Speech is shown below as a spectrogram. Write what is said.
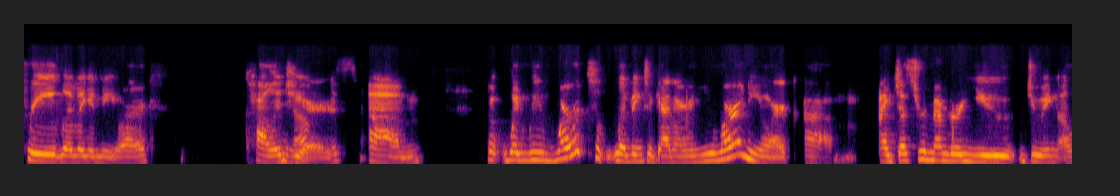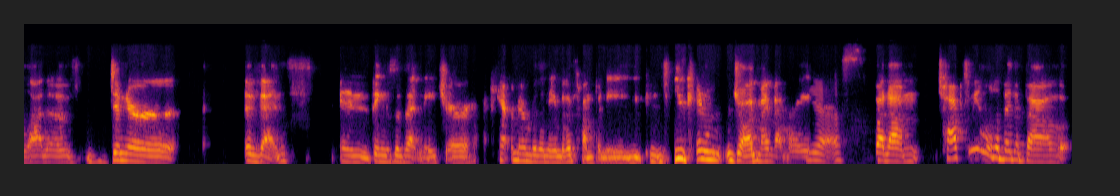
pre living in New York, college yep. years. Um, but when we were to living together and you were in New York, um, I just remember you doing a lot of dinner events and things of that nature. I can't remember the name of the company. You can you can jog my memory. Yes. But um talk to me a little bit about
